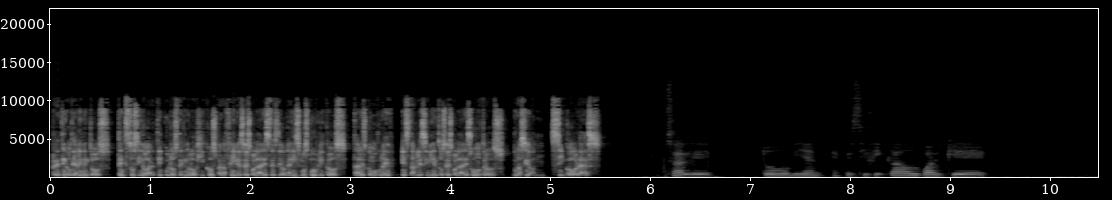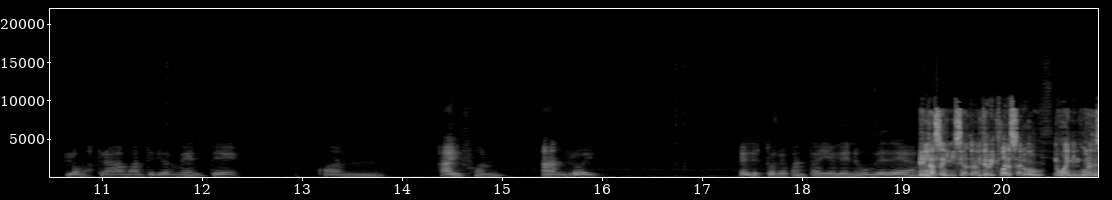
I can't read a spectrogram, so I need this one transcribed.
Retiro de alimentos, textos y o artículos tecnológicos para fines escolares desde organismos públicos, tales como establecimientos escolares u otros. Duración, 5 horas. Sale todo bien especificado, igual que lo mostrábamos anteriormente con iPhone, Android, el lector de pantalla, el NVDA. Enlace inicial trámite requires arrow. No hay ninguna de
